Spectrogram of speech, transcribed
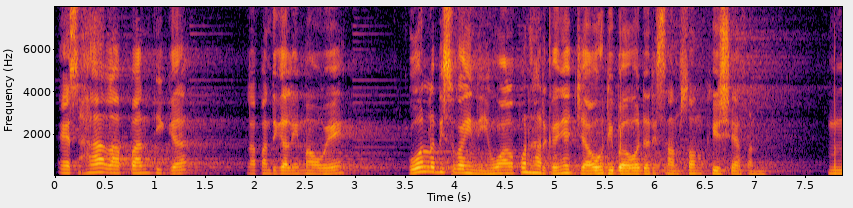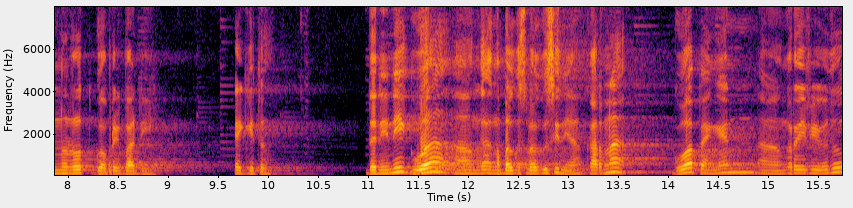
SH83 835W. Gue lebih suka ini walaupun harganya jauh di bawah dari Samsung Q7. Menurut gue pribadi kayak gitu. Dan ini gue uh, nggak ngebagus-bagusin ya karena gue pengen uh, nge-review itu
